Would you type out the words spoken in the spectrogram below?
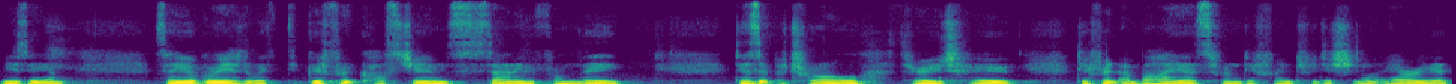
museum. So you're greeted with different costumes, starting from the Desert Patrol through to different abayas from different traditional areas.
